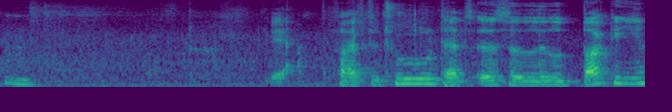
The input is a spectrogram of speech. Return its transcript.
Hmm. Yeah, 5 to 2, that is a little buggy.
